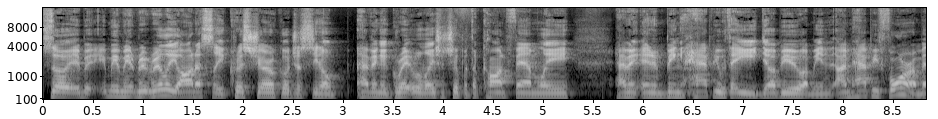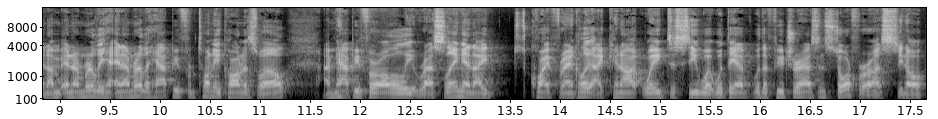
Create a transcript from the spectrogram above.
So I mean, really, honestly, Chris Jericho just you know having a great relationship with the Khan family, having and being happy with AEW. I mean, I'm happy for him, and I'm and I'm really and I'm really happy for Tony Khan as well. I'm happy for all Elite Wrestling, and I quite frankly, I cannot wait to see what what they have, what the future has in store for us. You know,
